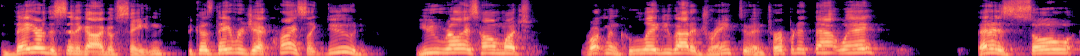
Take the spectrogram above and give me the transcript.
They are the synagogue of Satan because they reject Christ. Like, dude, you realize how much Ruckman Kool Aid you got to drink to interpret it that way? That is so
